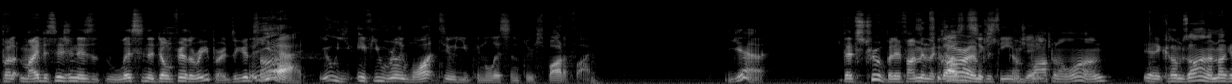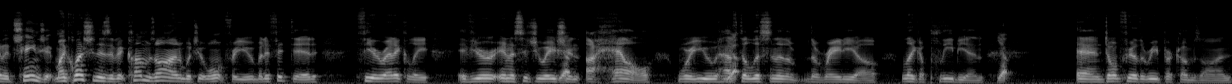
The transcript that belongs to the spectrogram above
but my decision is listen to "Don't Fear the Reaper." It's a good song. Yeah, if you really want to, you can listen through Spotify. Yeah, that's true. But if I'm in the car, I'm just I'm bopping along, and it comes on, I'm not going to change it. My question is, if it comes on, which it won't for you, but if it did, theoretically, if you're in a situation, a hell, where you have Yep. to listen to the, the radio like a plebeian, Yep. and "Don't Fear the Reaper" comes on,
